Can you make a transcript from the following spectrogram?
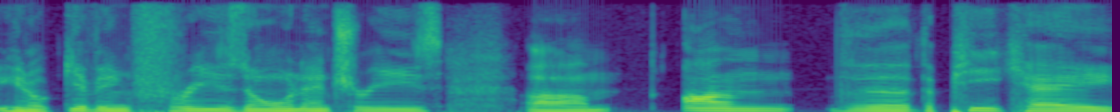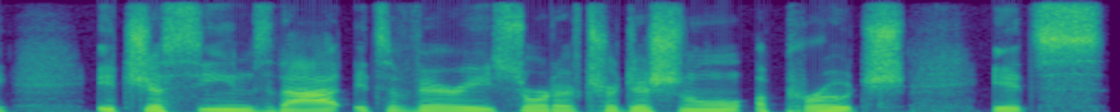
you know, giving free zone entries. Um, on the the PK, it just seems that it's a very sort of traditional approach. It's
